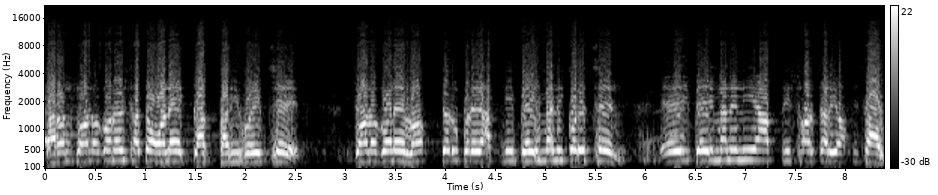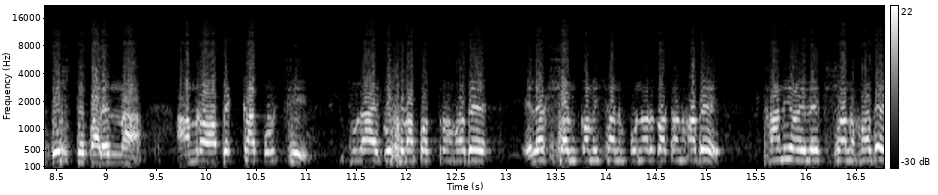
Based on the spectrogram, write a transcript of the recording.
কারণ জনগণের সাথে অনেক গাদ্দারি হয়েছে। জনগণের রক্তের উপরে আপনি বেইমানি করেছেন। এই বেইমানি নিয়ে আপনি সরকারি অফিসার বসতে পারেন না। আমরা অপেক্ষা করছি। জুলাই ঘোষণাপত্র হবে, ইলেকশন কমিশন পুনর্গঠন হবে, স্থানীয় ইলেকশন হবে,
